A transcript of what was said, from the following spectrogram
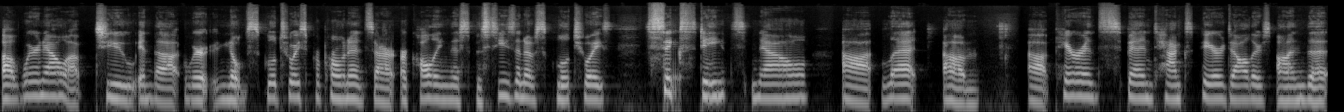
Uh, we're now up to in the where you know school choice proponents are are calling this the season of school choice. Six states now uh, let. Um, uh, parents spend taxpayer dollars on the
